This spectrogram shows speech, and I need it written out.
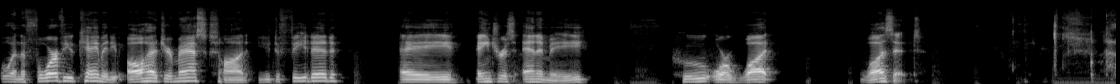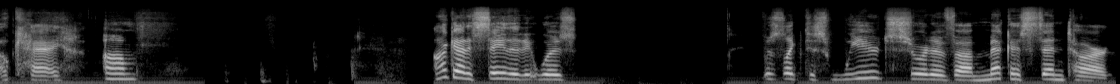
when the four of you came and you all had your masks on, you defeated a dangerous enemy. Who or what was it? Okay. Um, I got to say that it was was like this weird sort of uh, mecha centaur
